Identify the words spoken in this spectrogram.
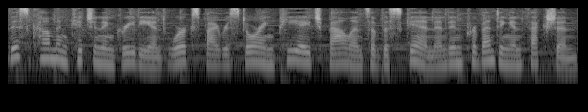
This common kitchen ingredient works by restoring pH balance of the skin and in preventing infection.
